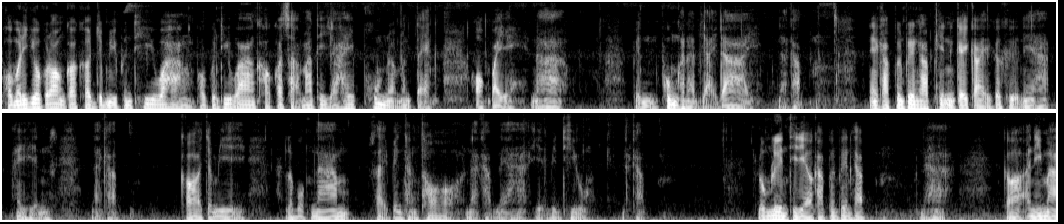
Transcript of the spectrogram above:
พอไม่ได้ยกร่องก็เขาจะมีพื้นที่ว่างพอพื้นที่ว่างเขาก็สามารถที่จะให้พุ่มเนี่ยมันแตกออกไปนะฮะเป็นพุ่มขนาดใหญ่ได้นะครับนี่ครับเพื่อนๆครับเห็นไกลๆก็คือเนี่ยฮะให้เห็นนะครับ ก็จะมีระบบน้ำใส่เป็นทั้งท่อนะครับเนี่ยฮะเห็นเป็นทิวนะครับลมลื่นทีเดียวครับเพื่อนๆครับนะฮะ ก็อันนี้มา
